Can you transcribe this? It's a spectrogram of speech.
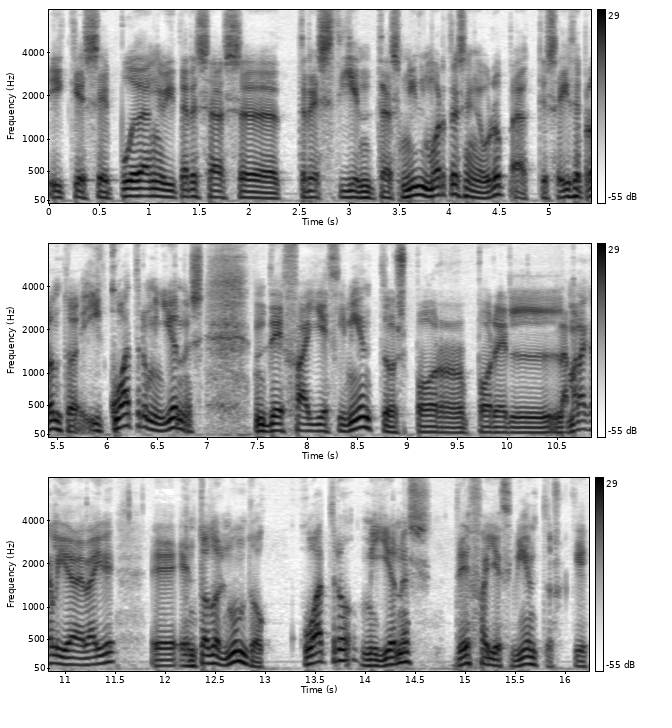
y que se puedan evitar esas eh, 300.000 muertes en Europa, que se dice pronto, y 4 millones de fallecimientos por, por el, la mala calidad del aire eh, en todo el mundo. 4 millones de fallecimientos, que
